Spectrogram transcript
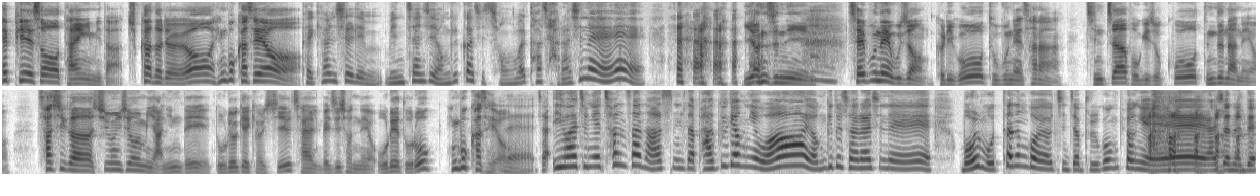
해피해서 다행입니다. 축하드려요. 행복하세요. 백현실님, 민찬 씨 연기까지 정말 다 잘하시네. 이현수님, 세 분의 우정, 그리고 두 분의 사랑. 진짜 보기 좋고 든든하네요. 사시가 쉬운 시험이 아닌데 노력의 결실 잘 맺으셨네요. 오래도록 행복하세요. 네. 자, 이 와중에 천사 나왔습니다. 박유경님, 와, 연기도 잘하시네. 뭘 못하는 거예요. 진짜 불공평해. 하셨는데,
